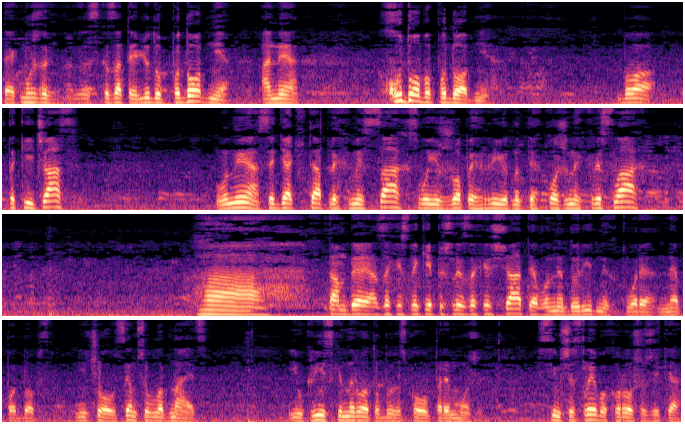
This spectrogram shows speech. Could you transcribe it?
так як можна сказати, людоподобні, а не худобоподобні. Бо в такий час вони сидять в теплих місцях, свої жопи гріють на тих кожаних кріслах. А, Там, де захисники пішли захищати, а вони до рідних творять неподобство. Нічого, всім все владнається. І український народ обов'язково переможе. Всім щасливо, хорошого життя.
